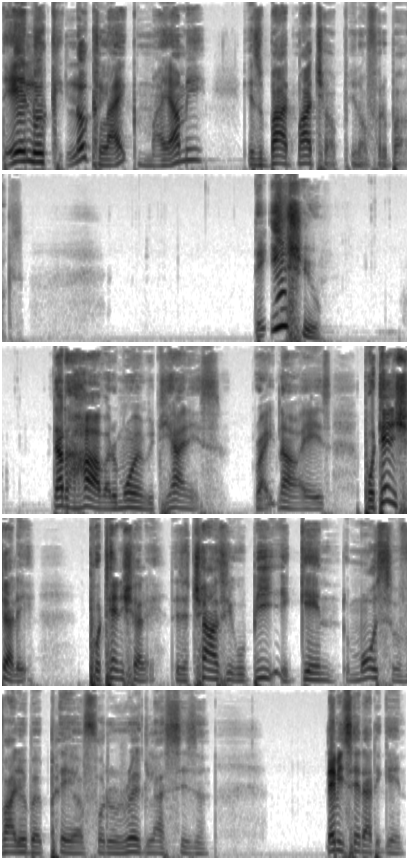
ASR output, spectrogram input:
they look look like Miami is a bad matchup, you know, for the Bucks. The issue that I have at the moment with Giannis right now is potentially, potentially, there's a chance he will be again the most valuable player for the regular season. Let me say that again.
